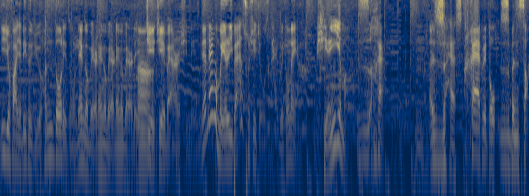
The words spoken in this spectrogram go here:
你就发现里头就有很多那种两个妹儿、两个妹儿、两个妹儿的嗯结结伴而行的。那两个妹儿一般出去就是泰国、东南亚、便宜嘛。日韩。嗯，呃日韩是韩国多，日本少。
